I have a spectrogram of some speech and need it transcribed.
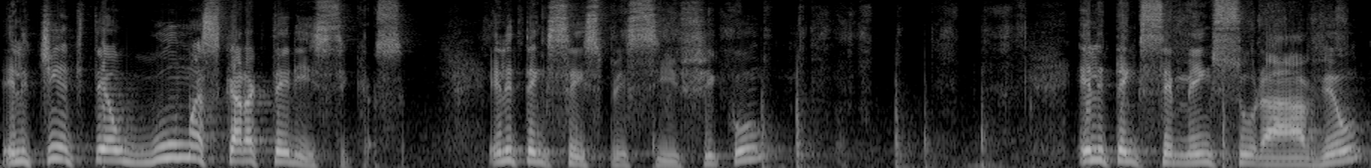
ele tinha que ter algumas características. Ele tem que ser específico, ele tem que ser mensurável,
